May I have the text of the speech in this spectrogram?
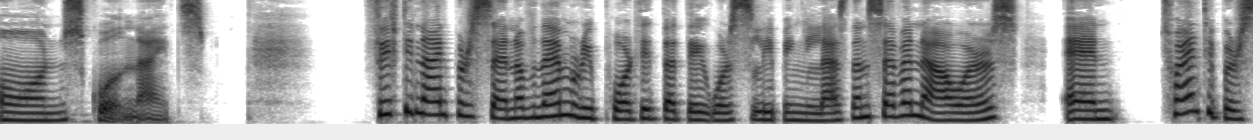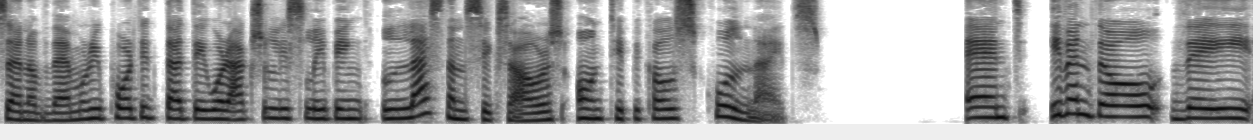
on school nights. 59% of them reported that they were sleeping less than seven hours, and 20% of them reported that they were actually sleeping less than six hours on typical school nights. And even though they,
